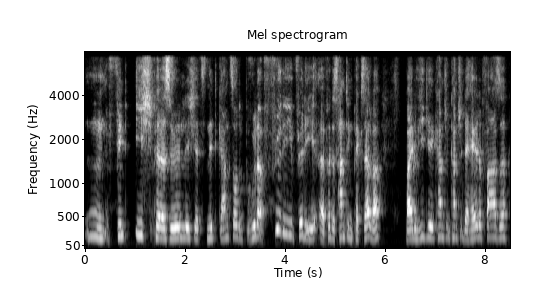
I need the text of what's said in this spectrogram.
Hm, Finde ich persönlich jetzt nicht ganz so der Brüller für, die, für, die, äh, für das Hunting Pack selber, weil du hingehen kannst und kannst in der Heldephase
